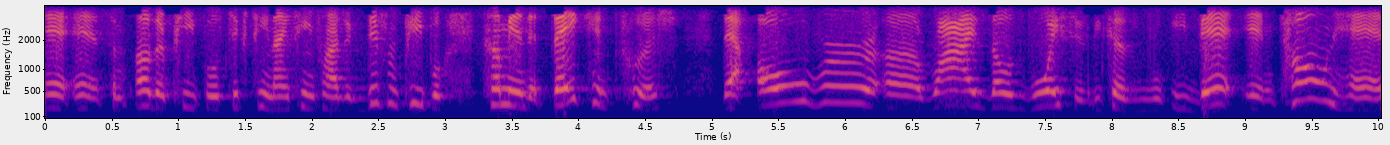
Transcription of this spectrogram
and, and some other people, 1619 Project, different people come in that they can push that override uh, those voices because Yvette and Tone had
